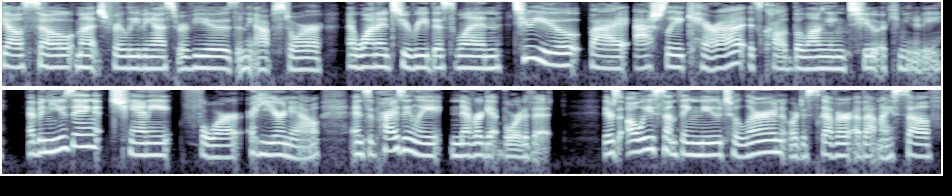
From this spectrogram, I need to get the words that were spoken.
y'all so much for leaving us reviews in the App Store. I wanted to read this one to you by Ashley Cara. It's called Belonging to a Community. I've been using Chani for a year now and surprisingly never get bored of it. There's always something new to learn or discover about myself,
